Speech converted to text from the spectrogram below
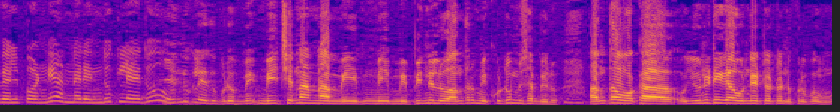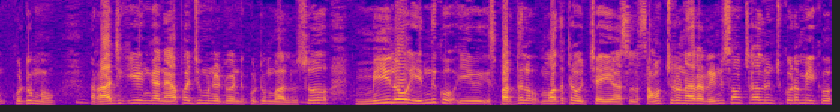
వెళ్ళిపోండి అన్నారు. ఎందుకు లేదు? ఎందుకు లేదు? ఇప్పుడు మీ- చిన్న అన్న మీ మీ పిన్నులు అందరూ మీ కుటుంబ సభ్యులు అంతా ఒక యూనిటీగా ఉండేటటువంటి కుటుంబం కుటుంబం రాజకీయంగా నేపథ్యం ఉన్నటువంటి కుటుంబాలు. సో మీలో ఎందుకు ఈ స్పర్ధలు మొదట వచ్చాయి? అసలు సంవత్సరంన్నర రెండు సంవత్సరాల నుంచి కూడా మీకు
